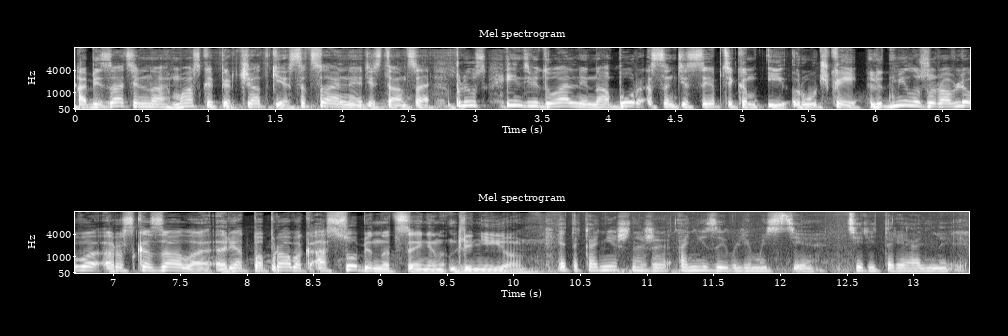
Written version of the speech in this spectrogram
Обязательно маска, перчатки, социальная дистанция, плюс индивидуальный набор с антисептиком и ручкой. Людмила Журавлева рассказала, ряд поправок особенно ценен для нее. Это, конечно же, о незыблемости территориальной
